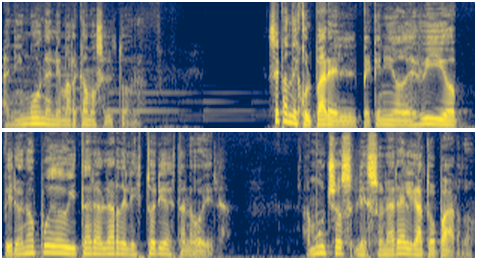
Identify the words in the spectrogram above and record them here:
A ninguna le marcamos el tono. Sepan disculpar el pequeño desvío, pero no puedo evitar hablar de la historia de esta novela. A muchos les sonará el gato pardo,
